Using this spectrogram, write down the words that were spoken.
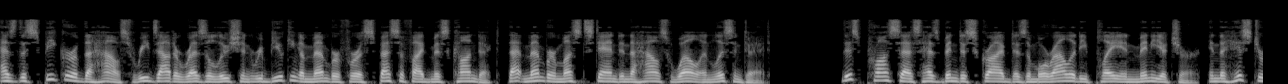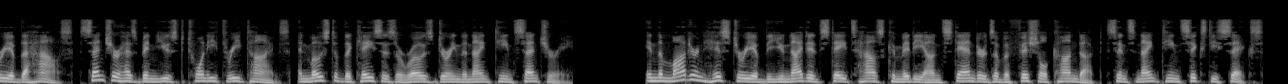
As the Speaker of the House reads out a resolution rebuking a member for a specified misconduct, that member must stand in the House well and listen to it. This process has been described as a morality play in miniature. In the history of the House, censure has been used 23 times, and most of the cases arose during the 19th century. In the modern history of the United States House Committee on Standards of Official Conduct since 1966,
